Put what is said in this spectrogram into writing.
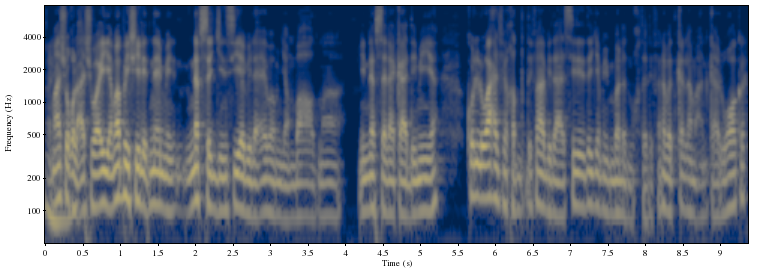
ما شغل عشوائية ما بيشيل اثنين من نفس الجنسية بيلعبها من جنب بعض ما من نفس الأكاديمية. كل واحد في خط الدفاع بتاع السيتي ده جا من بلد مختلف. أنا بتكلم عن كايل ووكر.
